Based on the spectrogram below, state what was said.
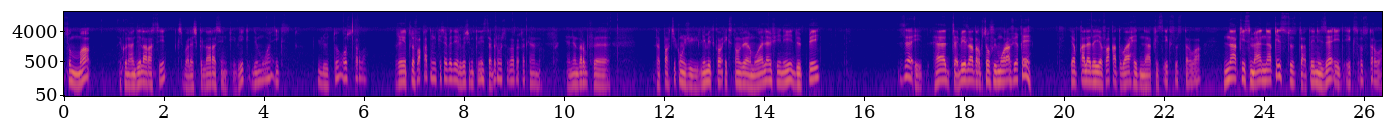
ثم يكون عندي la racine نكتبو على شكل la racine cubique de moins x le tout اس trois غيرتلو فقط من الكتابة ديالو باش يمكن نستعمل المتطابقات الهامة. يعني نضرب في partie conjuguée limite quand x tend vers moins l'infini de pi زائد. هذا التعبير اللي ضربته في مرافقه يبقى لدي فقط واحد ناقص x أس trois ناقص مع الناقص تعطيني زائد x أس trois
